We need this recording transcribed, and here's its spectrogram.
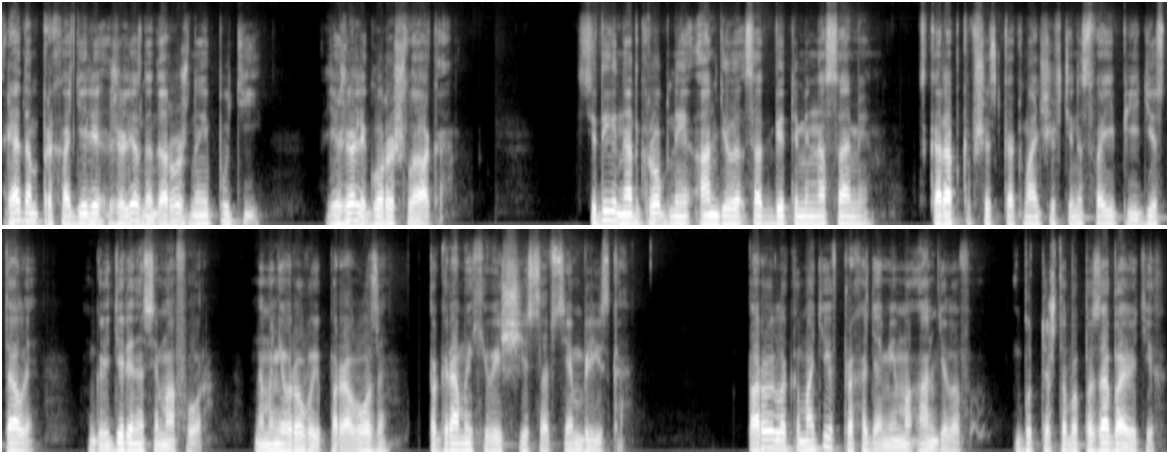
Рядом проходили железнодорожные пути, лежали горы шлака. Седые надгробные ангелы с отбитыми носами, скарабкавшись, как мальчишки на свои пьедесталы, глядели на семафор, на маневровые паровозы, погромыхивающие совсем близко. Порой локомотив, проходя мимо ангелов, будто чтобы позабавить их,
